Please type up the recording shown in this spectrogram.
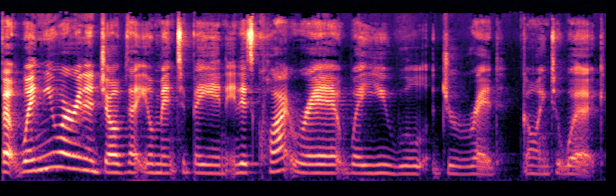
But when you are in a job that you're meant to be in, it is quite rare where you will dread going to work,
